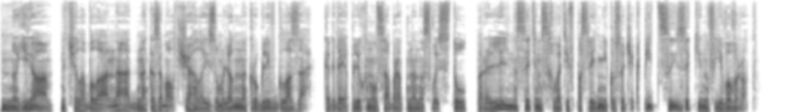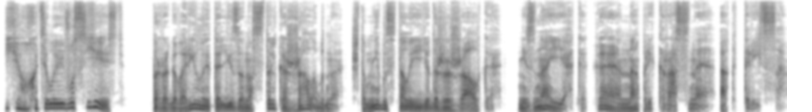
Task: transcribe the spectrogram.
«Но я...» — начала была она, однако замолчала, изумленно округлив глаза, когда я плюхнулся обратно на свой стул, параллельно с этим схватив последний кусочек пиццы и закинув его в рот. «Я хотела его съесть!» Проговорила эта Лиза настолько жалобно, что мне бы стало ее даже жалко, не зная я, какая она прекрасная актриса.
